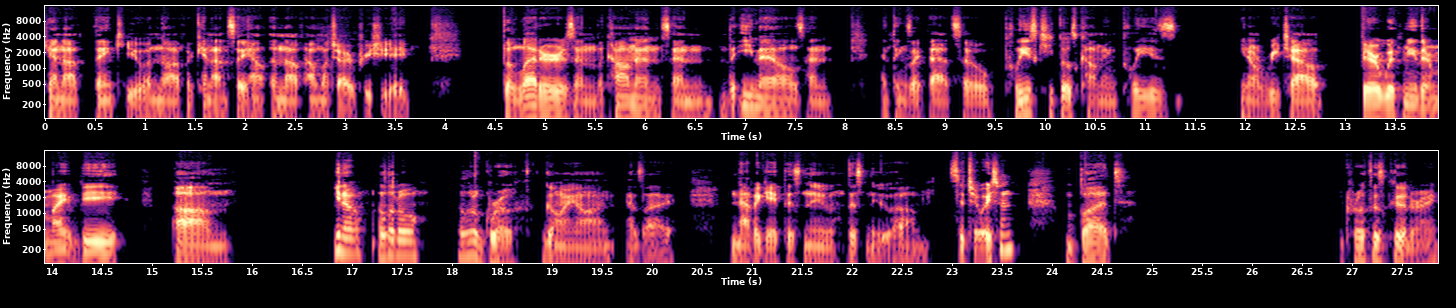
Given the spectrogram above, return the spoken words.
cannot thank you enough. I cannot say how, enough how much I appreciate the letters and the comments and the emails and and things like that. So please keep those coming. Please, you know, reach out. Bear with me. There might be, um, you know, a little a little growth going on as I navigate this new this new um, situation, but growth is good, right?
